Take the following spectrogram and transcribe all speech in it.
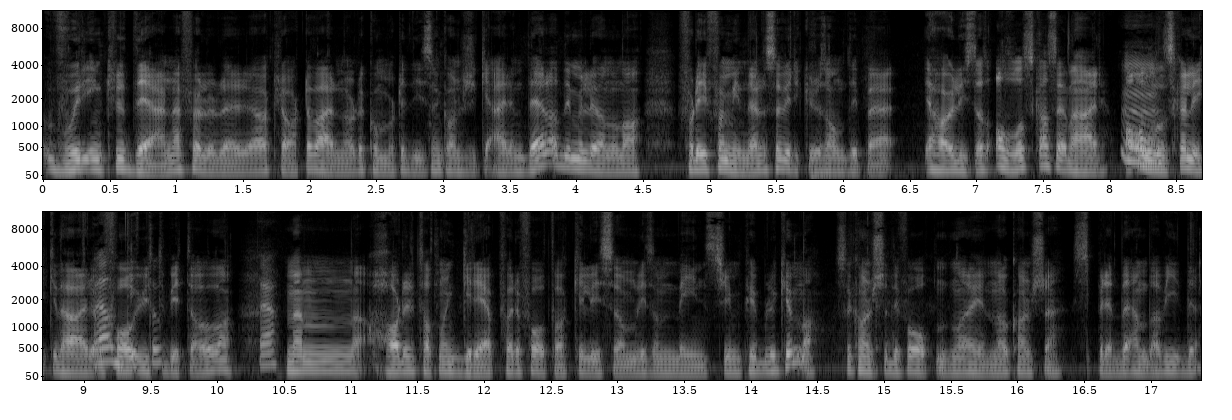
hvor inkluderende føler dere har klart å være når det kommer til de som kanskje ikke er en del av de miljøene, da? Fordi for min del så virker det sånn type Jeg har jo lyst til at alle skal se det her, og Mm. alle skal like det her, og Ja, få utbytte av det, da. Ja. Men har dere tatt noen grep for å få tak i liksom, liksom mainstream-publikum, da? Så kanskje de får åpnet noen øyne og kanskje spredd det enda videre?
